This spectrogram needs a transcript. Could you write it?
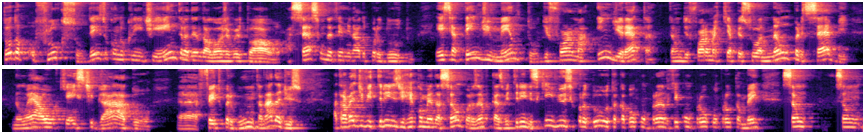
todo o fluxo, desde quando o cliente entra dentro da loja virtual, acessa um determinado produto, esse atendimento de forma indireta, então de forma que a pessoa não percebe, não é algo que é instigado, é, feito pergunta, nada disso. Através de vitrines de recomendação, por exemplo, que as vitrines, quem viu esse produto acabou comprando, quem comprou, comprou também, são, são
